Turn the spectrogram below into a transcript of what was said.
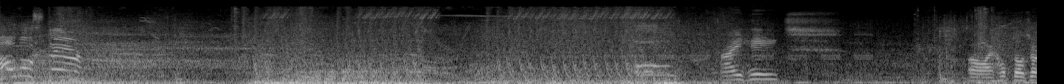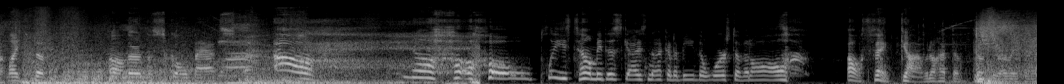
Almost there! I hate... Oh, I hope those aren't like the... Oh, they're the skull bats. Oh! No! Please tell me this guy's not gonna be the worst of it all. Oh, thank God, we don't have to go through everything.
